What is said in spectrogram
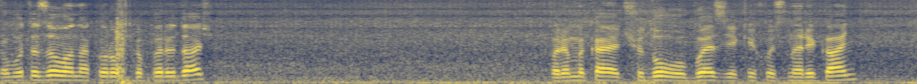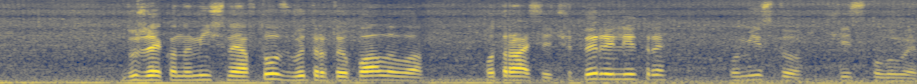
Роботизована коробка передач. Перемикає чудово без якихось нарікань. Дуже економічне авто з витратою палива по трасі 4 літри, по місту 6,5.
